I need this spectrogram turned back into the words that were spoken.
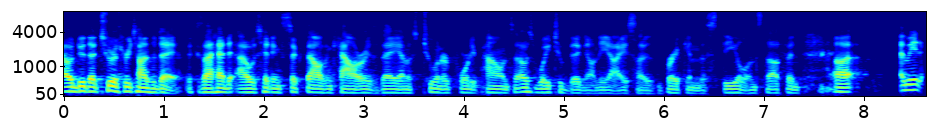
I would do that two or three times a day because I had I was hitting six thousand calories a day. And I was two hundred forty pounds. I was way too big on the ice. I was breaking the steel and stuff. And uh, I mean,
